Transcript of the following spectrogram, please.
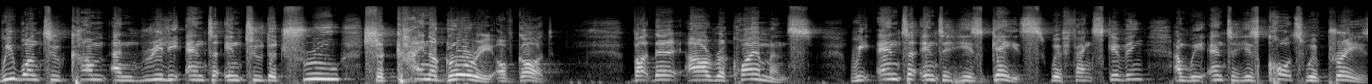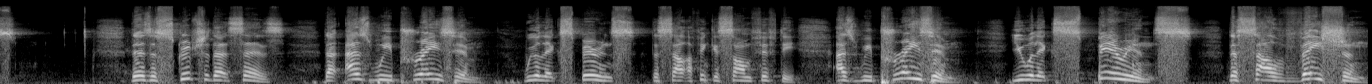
we want to come and really enter into the true shekinah glory of god but there are requirements. We enter into his gates with thanksgiving and we enter his courts with praise. There's a scripture that says that as we praise him, we'll experience the I think it's Psalm 50. As we praise him, you will experience the salvation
